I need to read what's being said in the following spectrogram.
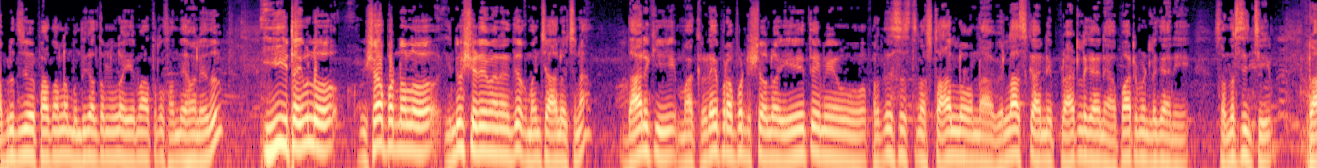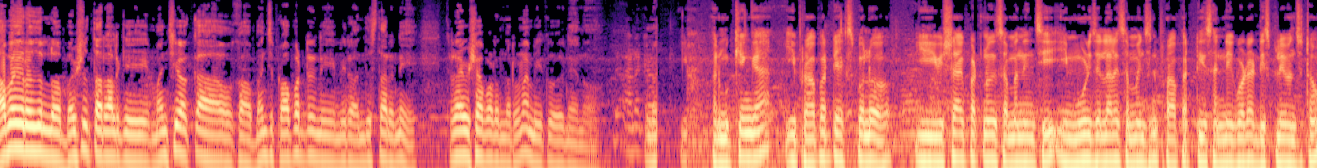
అభివృద్ధి ప్రాంతంలో ముందుకెళ్తడంలో ఏమాత్రం సందేహం లేదు. ఈ టైంలో విశాఖపట్నంలో ఇన్వెస్ట్ చేయడం అనేది ఒక మంచి ఆలోచన. దానికి మా క్రెడై ప్రాపర్టీ షోలో ఏదైతే మేము ప్రదర్శిస్తున్న స్టాల్లో ఉన్న విల్లాస్ కానీ ప్లాట్లు కానీ అపార్ట్మెంట్లు కానీ సందర్శించి రాబోయే రోజుల్లో భవిష్యత్ తరాలకి మంచి యొక్క ఒక మంచి ప్రాపర్టీని మీరు అందిస్తారని క్రీడా విశాఖపట్నం తరఫున మీకు నేను మరి ముఖ్యంగా ఈ ప్రాపర్టీ ఎక్స్పోలో ఈ విశాఖపట్నంకి సంబంధించి ఈ మూడు జిల్లాలకు సంబంధించిన ప్రాపర్టీస్ అన్నీ కూడా డిస్ప్లే ఉంచడం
